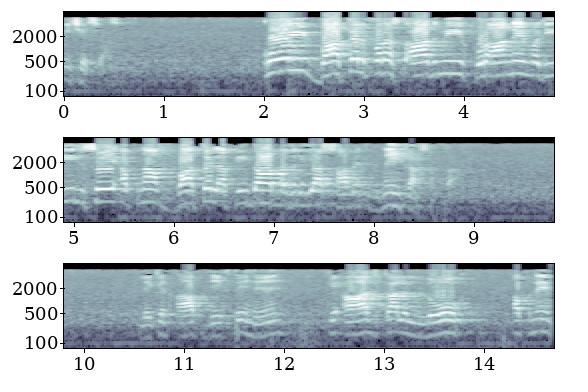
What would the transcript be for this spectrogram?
پیچھے سے آ سکتا ہے۔ کوئی باطل پرست آدمی قرآن مجید سے اپنا باطل عقیدہ اور نظریہ ثابت نہیں کر سکتا۔ لیکن آپ دیکھتے ہیں کہ آج کل لوگ اپنے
